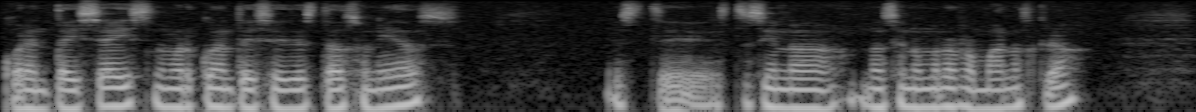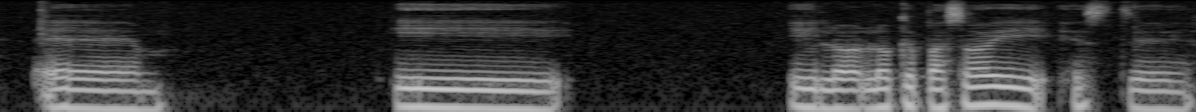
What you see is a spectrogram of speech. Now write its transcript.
46, número 46 de Estados Unidos. Este, esto sí no, no sé números romanos, creo. Eh, y, y lo, lo, que pasó y este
